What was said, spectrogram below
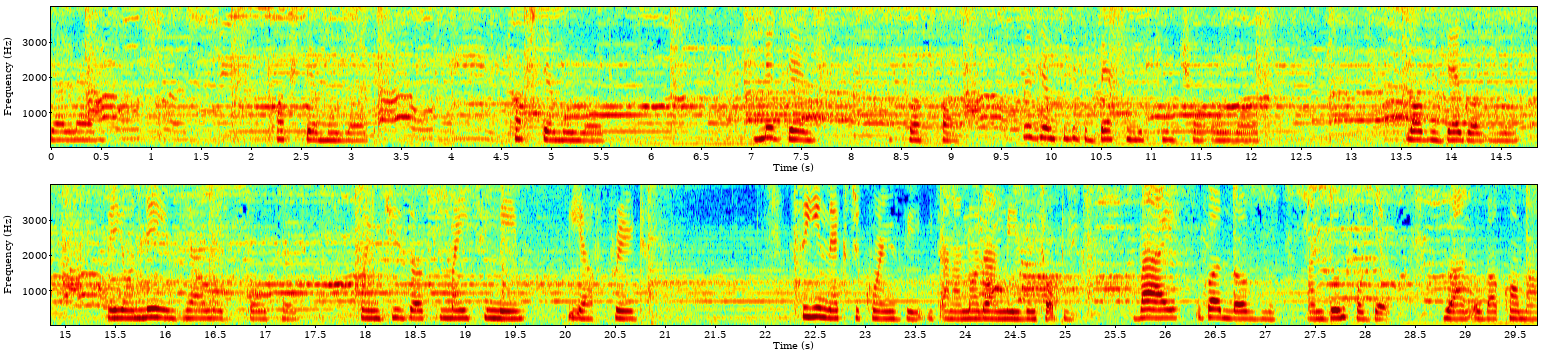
their lives. Touch them, O Lord. Touch them, O Lord. Make them prosper. Make them to be the best in the future, O Lord. Lord, we beg of you. May your name be highly exalted. For in Jesus' mighty name we have prayed. See you next week Wednesday with an another amazing topic. Bye. God loves you. And don't forget, you are an overcomer.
